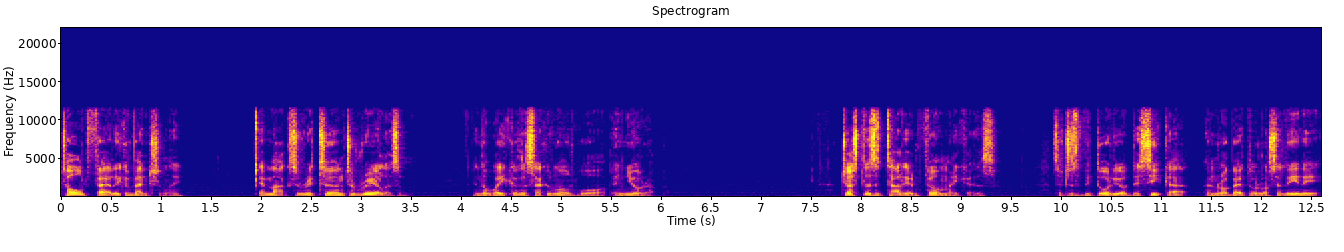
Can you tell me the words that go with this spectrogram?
Told fairly conventionally, it marks a return to realism in the wake of the Second World War in Europe. Just as Italian filmmakers, such as Vittorio De Sica and Roberto Rossellini,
